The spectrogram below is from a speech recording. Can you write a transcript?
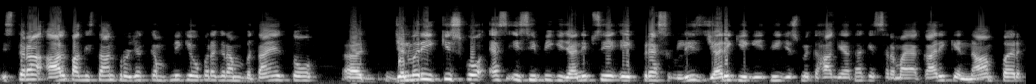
इस तरह आल पाकिस्तान प्रोजेक्ट कंपनी के ऊपर अगर हम बताएँ तो जनवरी 21 को एस की जानब से एक प्रेस रिलीज़ जारी की गई थी, जिसमें कहा गया था कि सरमाकारी के नाम पर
